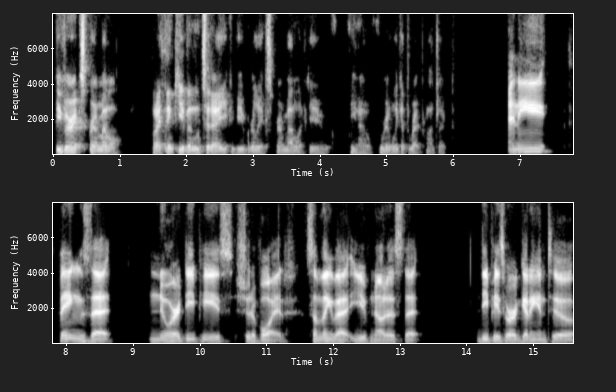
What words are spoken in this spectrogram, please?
be very experimental. But I think even today you could be really experimental if you, you know, were able to get the right project. Any things that newer DPs should avoid? Something that you've noticed that DPs who are getting into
